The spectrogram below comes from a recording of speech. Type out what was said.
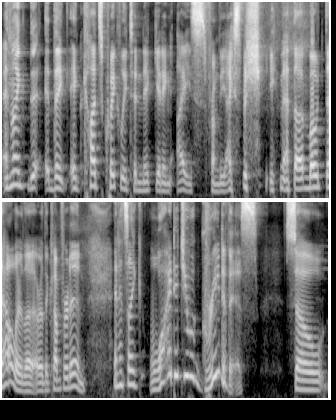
And like the, the it cuts quickly to Nick getting ice from the ice machine at the motel or the or the Comfort Inn. And it's like, why did you agree to this? So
